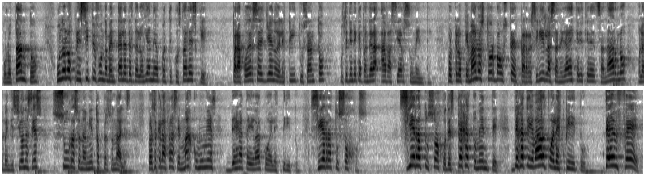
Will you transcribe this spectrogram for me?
Por lo tanto, uno de los principios fundamentales de la teología neopentecostal es que para poder ser lleno del Espíritu Santo, usted tiene que aprender a vaciar su mente. Porque lo que más lo estorba a usted para recibir las sanidades que Dios quiere sanarlo o las bendiciones es sus razonamientos personales. Por eso que la frase más común es, déjate llevar por el Espíritu. Cierra tus ojos. Cierra tus ojos, despeja tu mente, déjate llevar por el Espíritu. Ten fe.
